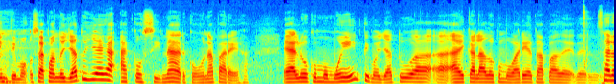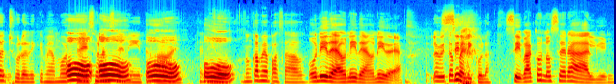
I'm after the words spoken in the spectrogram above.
íntimo. O sea, cuando ya tú llegas a cocinar con una pareja, es algo como muy íntimo. Ya tú ha- ha- has escalado como varias etapas de, del- ¿Sabes lo del- chulo de que mi amor O- te hizo una o- cenita? o- Ay, qué lindo. o- Nunca me ha pasado. Una idea, una idea, una idea. Lo he visto Sí. en películas. Si va a conocer a alguien,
